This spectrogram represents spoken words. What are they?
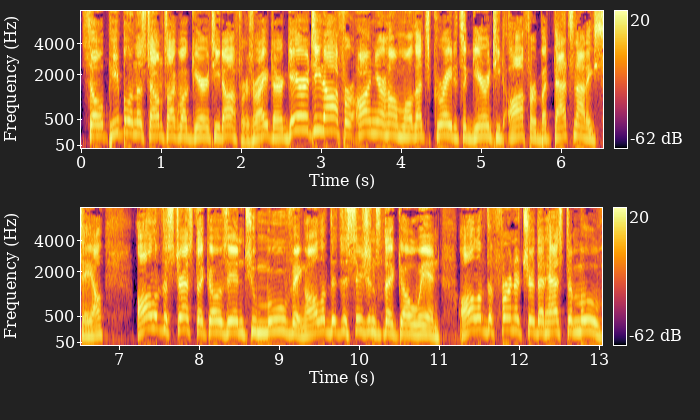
So people in this town talk about guaranteed offers, right? They're a guaranteed offer on your home. Well, that's great. It's a guaranteed offer, but that's not a sale. All of the stress that goes into moving, all of the decisions that go in, all of the furniture that has to move,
